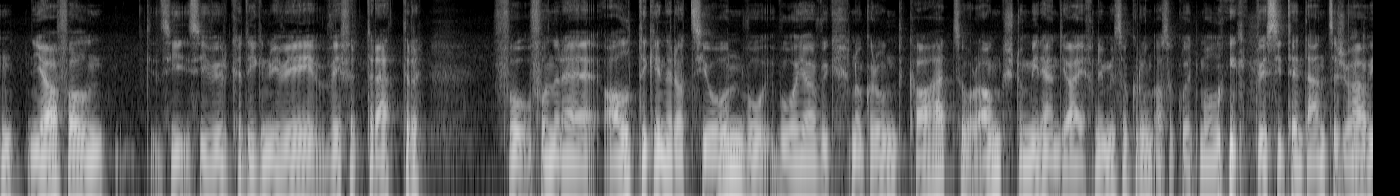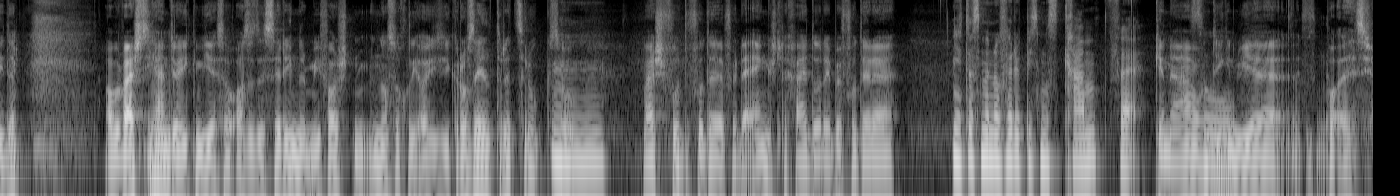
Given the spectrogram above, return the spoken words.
Und, ja, voll. Und sie, sie wirken irgendwie wie, wie Vertreter von, von einer alten Generation, wo, wo ja wirklich noch Grund hat zur Angst. Und wir haben ja eigentlich nicht mehr so Grund. Also gut, mal gewisse Tendenzen schon auch wieder. Aber weißt du, sie haben ja irgendwie so, also das erinnert mich fast noch so ein bisschen an unsere Großeltern zurück. So. Weißt du, von, von, der, von der Ängstlichkeit oder eben von der, Nicht, dass man noch für etwas muss kämpfen muss. genau, und So, irgendwie, pa- es ist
